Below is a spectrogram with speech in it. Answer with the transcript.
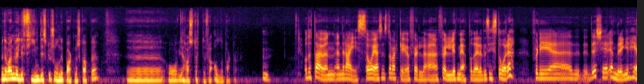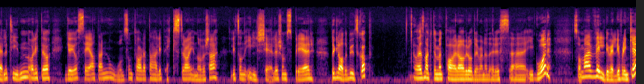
Men det var en veldig fin diskusjon i partnerskapet, eh, og vi har støtte fra alle partnerne. Mm. Og dette er jo en, en reise, og jeg syns det har vært gøy å følge, følge, litt med på dere det siste året. Fordi eh, det skjer endringer hele tiden, og litt gøy å se at det er noen som tar dette her litt ekstra innover seg. Litt sånne ildsjeler som sprer det glade budskap. Og jeg snakket med et par av rådgiverne deres eh, i går, som er veldig, veldig flinke.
